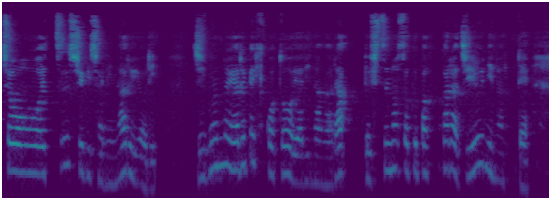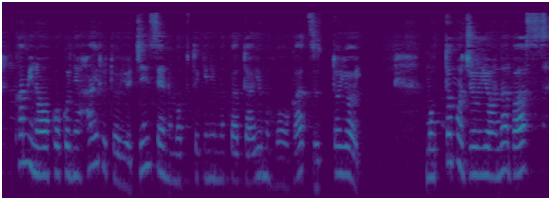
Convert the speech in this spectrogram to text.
超越主義者になるより、自分のやるべきことをやりながら、物質の束縛から自由になって、神の王国に入るという人生の目的に向かって歩む方がずっと良い。最も重要なバス、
